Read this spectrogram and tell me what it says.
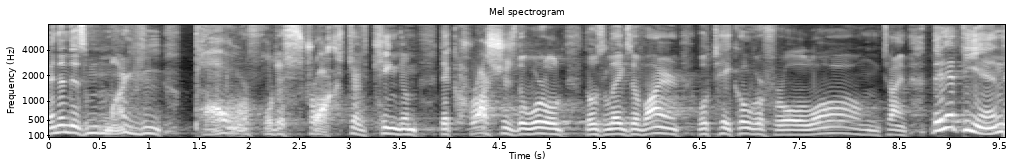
And then this mighty, powerful, destructive kingdom that crushes the world, those legs of iron, will take over for a long time. Then at the end,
